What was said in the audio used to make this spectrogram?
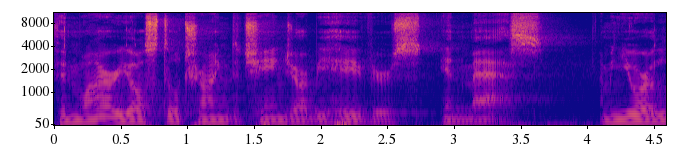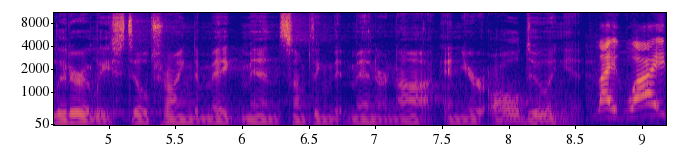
Then why are y'all still trying to change our behaviors in mass? I mean, you are literally still trying to make men something that men are not, and you're all doing it. Like, why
